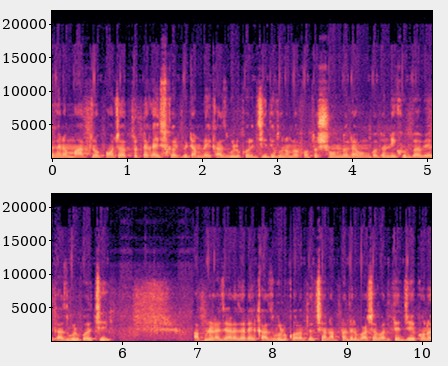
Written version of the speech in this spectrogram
এখানে মাত্র পঁচাত্তর টাকা স্কোয়ার ফিট আমরা এই কাজগুলো করেছি। দেখুন আমরা কত সুন্দর এবং কত নিখুঁতভাবে এই কাজগুলো করেছি। আপনারা যারা যারা এই কাজগুলো করাতে চান, আপনাদের বাসা বাড়িতে যে কোনো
